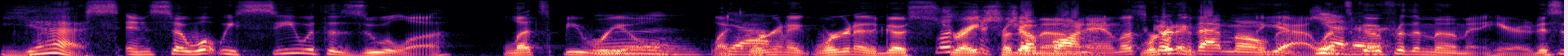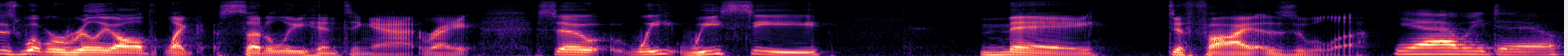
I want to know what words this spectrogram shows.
Yes, and so what we see with Azula, let's be real. Mm, like yeah. we're gonna we're gonna go straight just for jump the on moment. in. Let's We're go gonna, for that moment. Yeah, Get let's go for the moment here. This is what we're really all like subtly hinting at, right? So we we see Mai defy Azula. Yeah, we do.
